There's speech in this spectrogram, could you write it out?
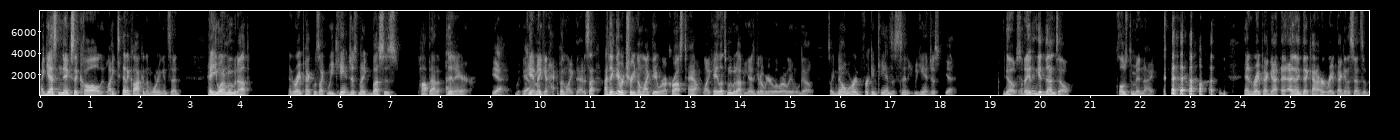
I guess Nixa called at like 10 o'clock in the morning and said, Hey, you want to move it up? And Ray-Pec was like, We can't just make buses pop out of thin air. Yeah. You Yeah. can't make it happen like that. It's not. I think they were treating them like they were across town. Like, hey, let's move it up. You guys get over here a little early, and we'll go. It's like, no, we're in freaking Kansas City. We can't just Yeah. go. So they didn't get done till close to midnight. and Ray-Pec got. I think that kind of hurt Ray-Pec in the sense of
